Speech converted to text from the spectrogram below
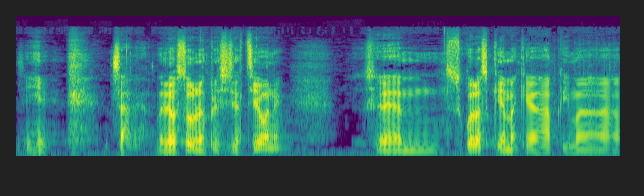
Sì. Salve, volevo solo una precisazione ehm, su quello schema che ha prima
